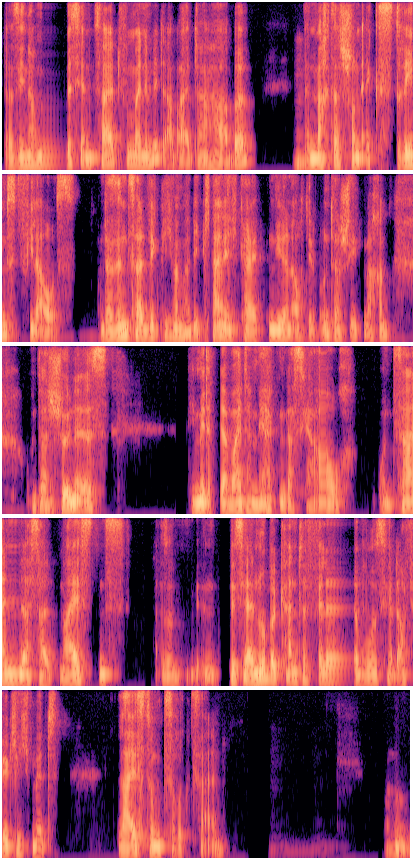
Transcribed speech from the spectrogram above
dass ich noch ein bisschen Zeit für meine Mitarbeiter habe, mhm. dann macht das schon extremst viel aus. Und da sind es halt wirklich manchmal die Kleinigkeiten, die dann auch den Unterschied machen. Und das Schöne ist, die Mitarbeiter merken das ja auch und zahlen das halt meistens, also bisher nur bekannte Fälle, wo es halt auch wirklich mit Leistung zurückzahlen. Und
